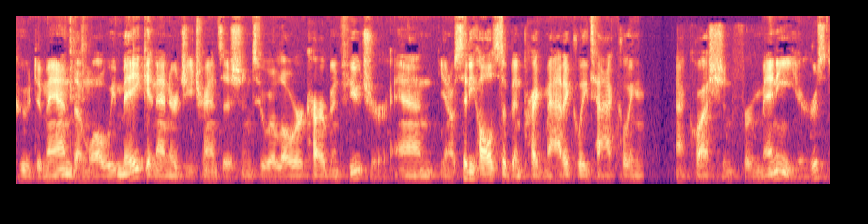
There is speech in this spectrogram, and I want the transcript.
who demand them while we make an energy transition to a lower carbon future. And, you know, city halls have been pragmatically tackling that question for many years,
